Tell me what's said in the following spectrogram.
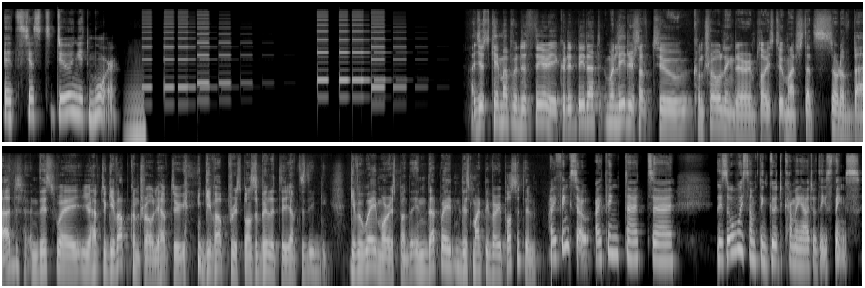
It's just doing it more. I just came up with a theory. Could it be that when leaders are too controlling their employees too much, that's sort of bad? And this way, you have to give up control. You have to give up responsibility. You have to give away more responsibility. In that way, this might be very positive. I think so. I think that uh, there's always something good coming out of these things.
